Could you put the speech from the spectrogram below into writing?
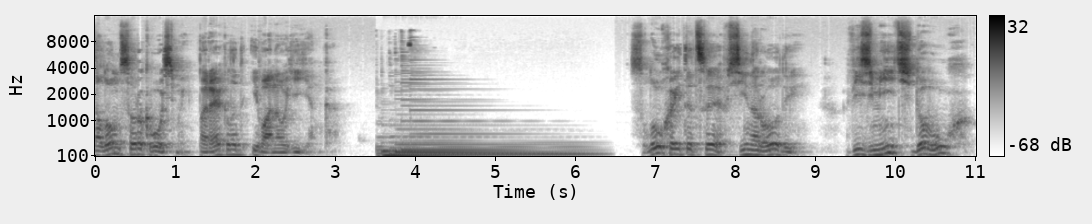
Псалом 48. Переклад Івана Огієнка. Слухайте це, всі народи, візьміть до вух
